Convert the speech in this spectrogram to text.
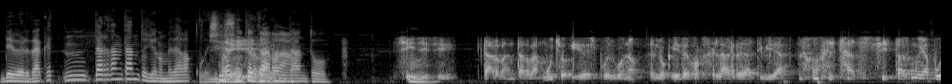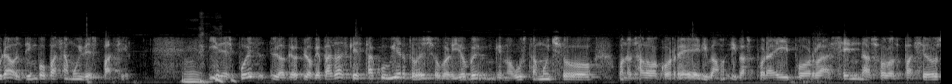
de verdad que mm, tardan tanto, yo no me daba cuenta Sí, sí que que tardaban tarda. tanto. Sí, sí, sí. Tardan, tardan mucho y después, bueno, es lo que dice Jorge, la relatividad. ¿no? Estás- si estás muy apurado, el tiempo pasa muy despacio. Y después, lo que, lo que pasa es que está cubierto eso, pero yo que, que me gusta mucho, bueno, salgo a correr y, vamos- y vas por ahí por las sendas o los paseos,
